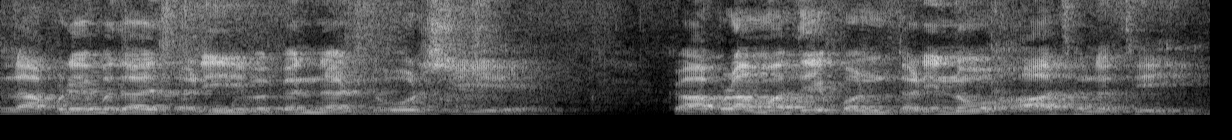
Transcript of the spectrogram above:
એટલે આપણે બધા ધણી વગરના ઢોર છીએ. કે આપણા માથે પણ ધણીનો હાથ નથી.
